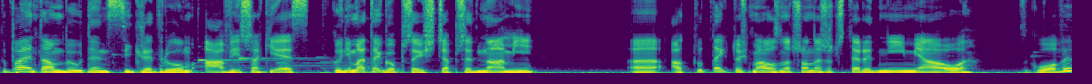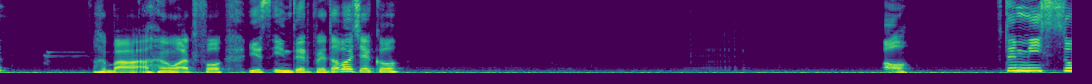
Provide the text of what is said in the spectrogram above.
Tu pamiętam, był ten secret room. A, wiesz jak jest. Tylko nie ma tego przejścia przed nami. A tutaj ktoś ma oznaczone, że 4 dni miał z głowy? To chyba łatwo jest interpretować jako... O! W tym miejscu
